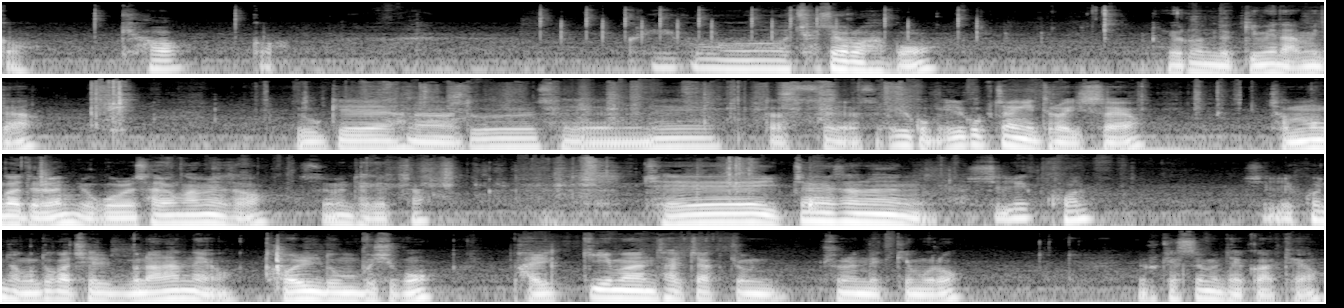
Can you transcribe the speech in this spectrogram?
꺼, 켜, 꺼. 그리고 최저로 하고 이런 느낌이 납니다. 요게 하나, 둘, 셋, 넷, 다섯, 여섯, 일곱, 일곱 장이 들어 있어요. 전문가들은 요걸 사용하면서 쓰면 되겠죠? 제 입장에서는 실리콘, 실리콘 정도가 제일 무난하네요. 덜 눈부시고 밝기만 살짝 좀 주는 느낌으로 이렇게 쓰면 될 것 같아요.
